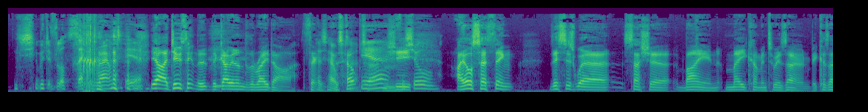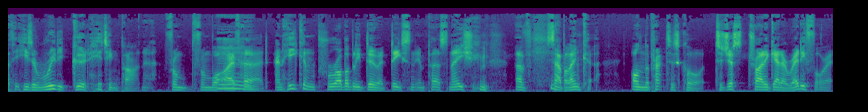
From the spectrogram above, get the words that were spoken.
she would have lost second round here. Yeah, I do think that the going under the radar thing Has has helped helped, her. her. Yeah, She- for sure. I also think this is where Sascha Bajin may come into his own because I think he's a really good hitting partner from from what I've Hmm. heard, and he can probably do a decent Hmm. impersonation of Sabalenka on the practice court to just try to get her ready for it.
